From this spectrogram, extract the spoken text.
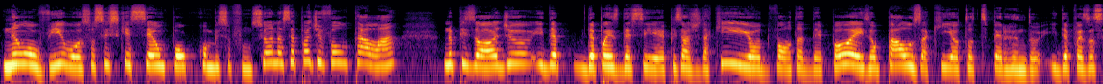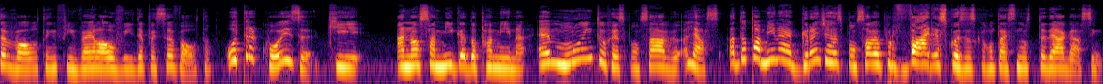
não ouviu ou se você esqueceu um pouco como isso funciona, você pode voltar lá no episódio e de, depois desse episódio daqui, ou volta depois, ou pausa aqui, eu tô te esperando, e depois você volta, enfim, vai lá ouvir e depois você volta. Outra coisa que a nossa amiga dopamina é muito responsável. Aliás, a dopamina é grande responsável por várias coisas que acontecem no TDAH, assim,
